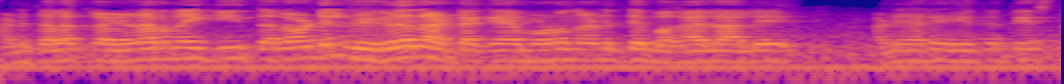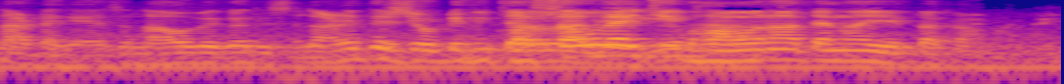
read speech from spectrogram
आणि त्याला कळणार नाही की त्याला वाटेल वेगळं नाटक आहे म्हणून आणि ते बघायला आले आणि अरे हे तर तेच नाटक आहे याचं नाव वेगळं दिसलं आणि ते शेवटी विचारायला आले की- भावना त्यांना येता कामा नये.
